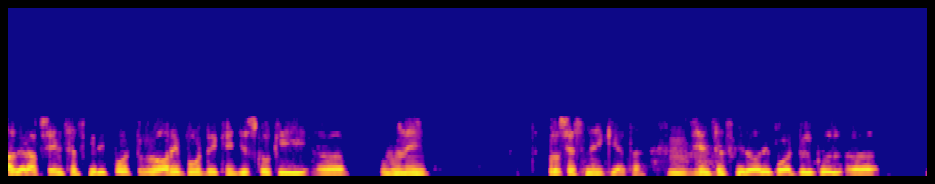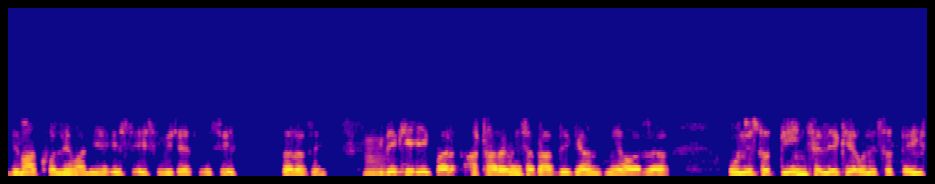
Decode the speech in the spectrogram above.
अगर आप सेंसस की रिपोर्ट रॉ रिपोर्ट देखें जिसको कि उन्होंने प्रोसेस नहीं किया था सेंसस हम्म, हम्म, की रॉ रिपोर्ट बिल्कुल दिमाग खोलने वाली है इस इस विषय से इसी तरह से। देखिए एक बार अठारहवीं शताब्दी के अंत में और 1903 से लेके 1923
